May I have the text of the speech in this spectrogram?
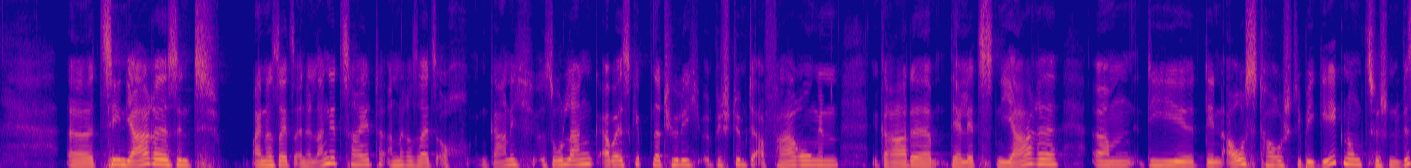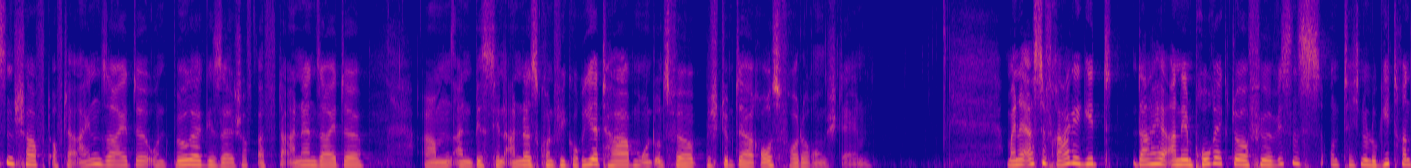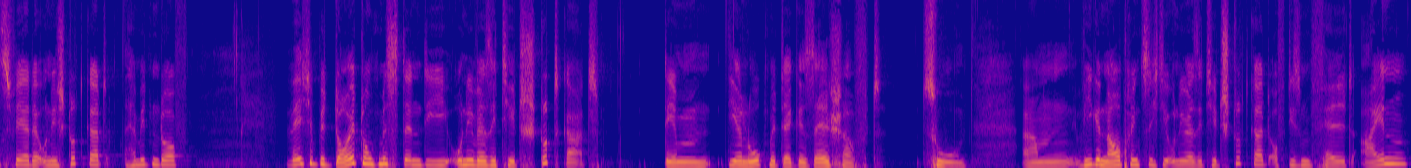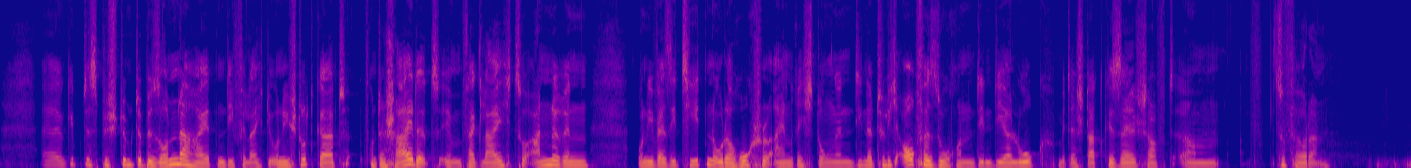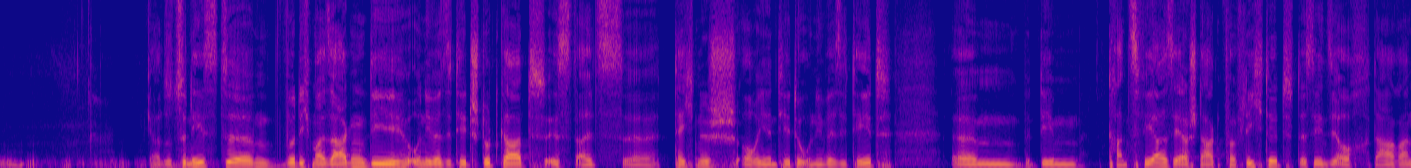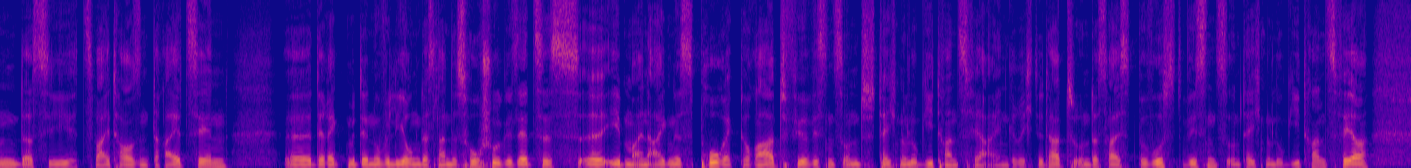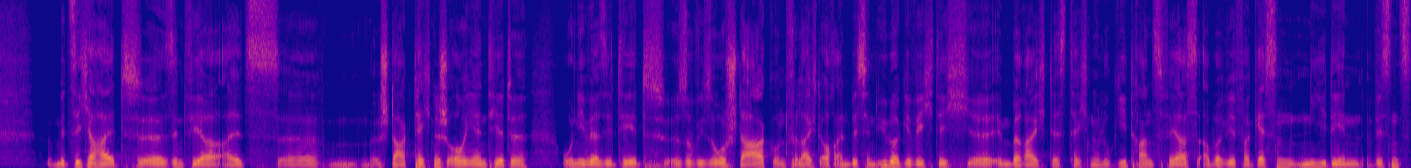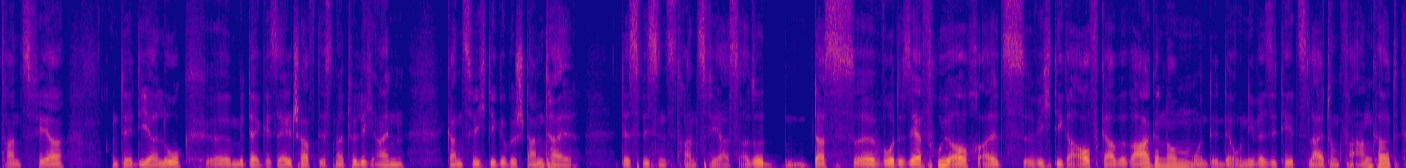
Äh, zehn Jahre sind einerseits eine lange Zeit, andererseits auch gar nicht so lang. Aber es gibt natürlich bestimmte Erfahrungen, gerade der letzten Jahre, ähm, die den Austausch, die Begegnung zwischen Wissenschaft auf der einen Seite und Bürgergesellschaft auf der anderen Seite ähm, ein bisschen anders konfiguriert haben und uns für bestimmte Herausforderungen stellen. Meine erste Frage geht daher an den Prorektor für Wissens- und Technologietransfer der Uni Stuttgart, Herr Mittendorf. Welche Bedeutung misst denn die Universität Stuttgart dem Dialog mit der Gesellschaft zu? Ähm, wie genau bringt sich die Universität Stuttgart auf diesem Feld ein? Äh, gibt es bestimmte Besonderheiten, die vielleicht die Uni Stuttgart unterscheidet im Vergleich zu anderen Universitäten oder Hochschuleinrichtungen, die natürlich auch versuchen, den Dialog mit der Stadtgesellschaft ähm, zu fördern? Also zunächst ähm, würde ich mal sagen, die Universität Stuttgart ist als äh, technisch orientierte Universität ähm, dem Transfer sehr stark verpflichtet. Das sehen Sie auch daran, dass sie 2013 äh, direkt mit der Novellierung des Landeshochschulgesetzes äh, eben ein eigenes Prorektorat für Wissens- und Technologietransfer eingerichtet hat. Und das heißt bewusst Wissens- und Technologietransfer mit Sicherheit äh, sind wir als äh, stark technisch orientierte Universität sowieso stark und vielleicht auch ein bisschen übergewichtig äh, im Bereich des Technologietransfers, aber wir vergessen nie den Wissenstransfer und der Dialog mit der Gesellschaft ist natürlich ein ganz wichtiger Bestandteil des Wissenstransfers. Also das wurde sehr früh auch als wichtige Aufgabe wahrgenommen und in der Universitätsleitung verankert.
